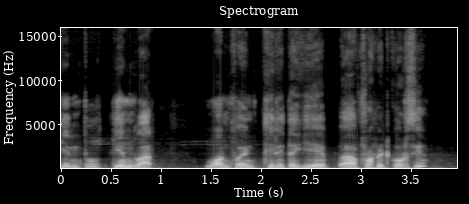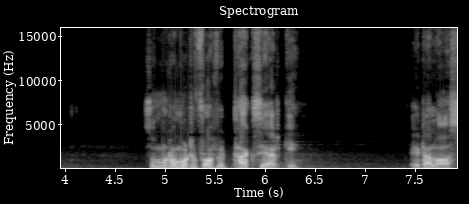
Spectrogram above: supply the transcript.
কিন্তু তিনবার ওয়ান পয়েন্ট থ্রিতে গিয়ে প্রফিট করছি। সো মোটামুটি প্রফিট থাকছে আর কি। এটা লস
